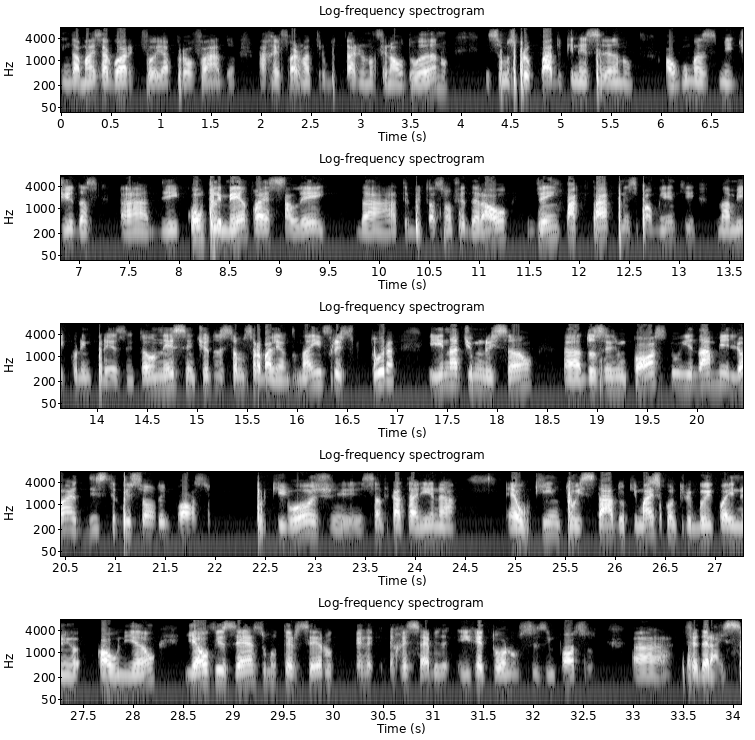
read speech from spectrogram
ainda mais agora que foi aprovado a reforma tributária no final do ano, estamos preocupados que nesse ano algumas medidas ah, de complemento a essa lei da tributação federal vem impactar principalmente na microempresa. Então, nesse sentido, estamos trabalhando na infraestrutura e na diminuição uh, dos impostos e na melhor distribuição do imposto, porque hoje Santa Catarina é o quinto estado que mais contribui com a, com a União e é o vigésimo terceiro que recebe em retorno esses impostos uh, federais.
